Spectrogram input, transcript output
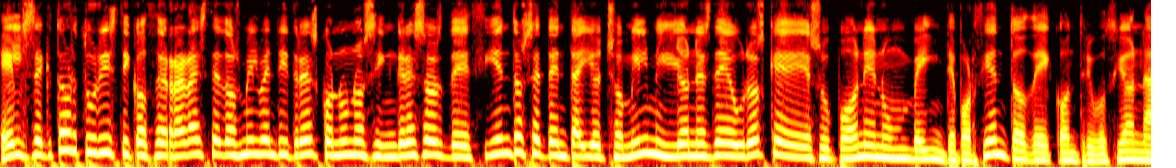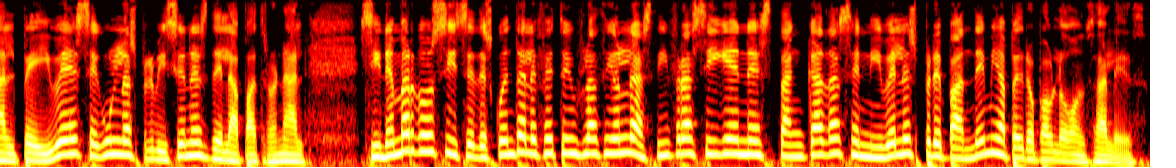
El sector turístico cerrará este 2023 con unos ingresos de 178.000 millones de euros que suponen un 20% de contribución al PIB, según las previsiones de la patronal. Sin embargo, si se descuenta el efecto inflación, las cifras siguen estancadas en niveles prepandemia, Pedro Pablo González.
